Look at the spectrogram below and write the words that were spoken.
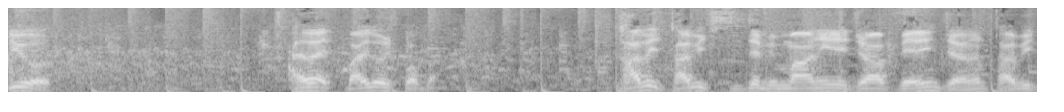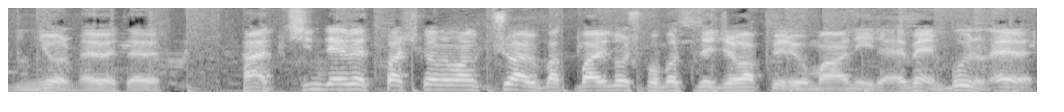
diyor. Evet Baydoş Baba. Tabi tabi siz de bir maniyle cevap verin canım. Tabi dinliyorum evet evet. Ha Çin Devlet Başkanı Chu abi bak Baydoş Baba size cevap veriyor maniyle. Efendim buyurun evet.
